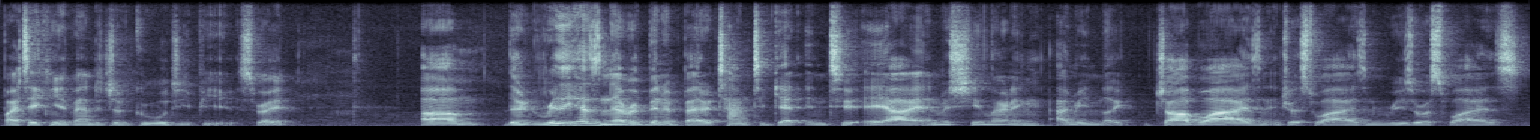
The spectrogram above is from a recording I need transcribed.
by taking advantage of Google GPUs, right? Um, there really has never been a better time to get into AI and machine learning. I mean, like job wise and interest wise and resource wise.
